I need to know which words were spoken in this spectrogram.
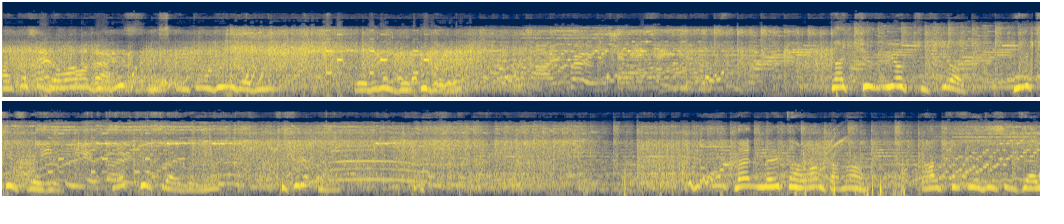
Arkadaşlar devam ediyoruz. Bir sıkıntı olduğu Rodin. Rodin'in boku occasion. Ya küfür yok küfür yok. Ne küfür ediyor? Ne küfür ediyorsun lan? Küfür etme. Ben ne tamam tamam. Ben küfür ediyorsun gel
